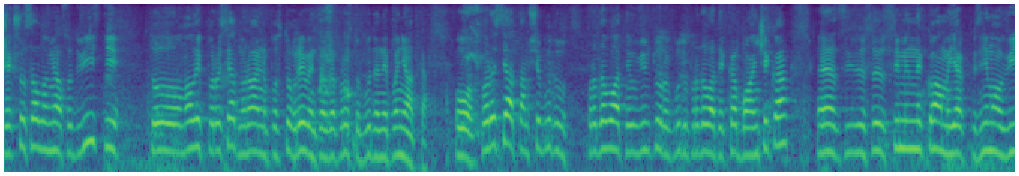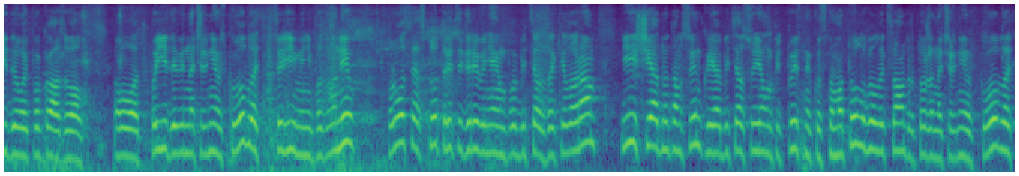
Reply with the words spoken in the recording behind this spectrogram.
Якщо сало м'ясо 200, то малих поросят ну реально по 100 гривень це вже просто буде непонятка. О, поросят там ще буду продавати у вівторок, буду продавати кабанчика е, з, з, з семінниками, як знімав відео і показував. От, поїде він на Чернігівську область. Сергій мені подзвонив, просить 130 гривень, я йому пообіцяв за кілограм. І ще одну там свинку я обіцяв своєму підписнику, стоматологу Олександру, теж на Чернігівську область.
